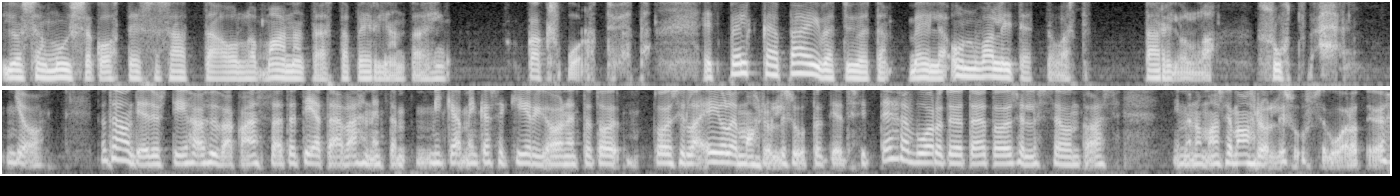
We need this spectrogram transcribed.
joissa muissa kohteissa saattaa olla maanantaista perjantaihin kaksi vuorotyötä. Et pelkkää päivätyötä meillä on valitettavasti tarjolla suht vähän. Joo. No tämä on tietysti ihan hyvä kanssa, että tietää vähän, että mikä, mikä se kirjo on, että to, toisilla ei ole mahdollisuutta tietysti tehdä vuorotyötä ja toiselle se on taas nimenomaan se mahdollisuus se vuorotyö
